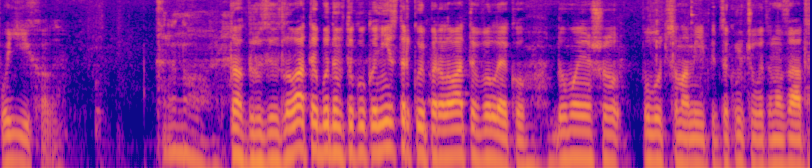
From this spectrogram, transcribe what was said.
поїхали. Так, друзі, зливати будемо в таку каністерку і переливати в велику. Думаю, що вийде нам її підзакручувати назад.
